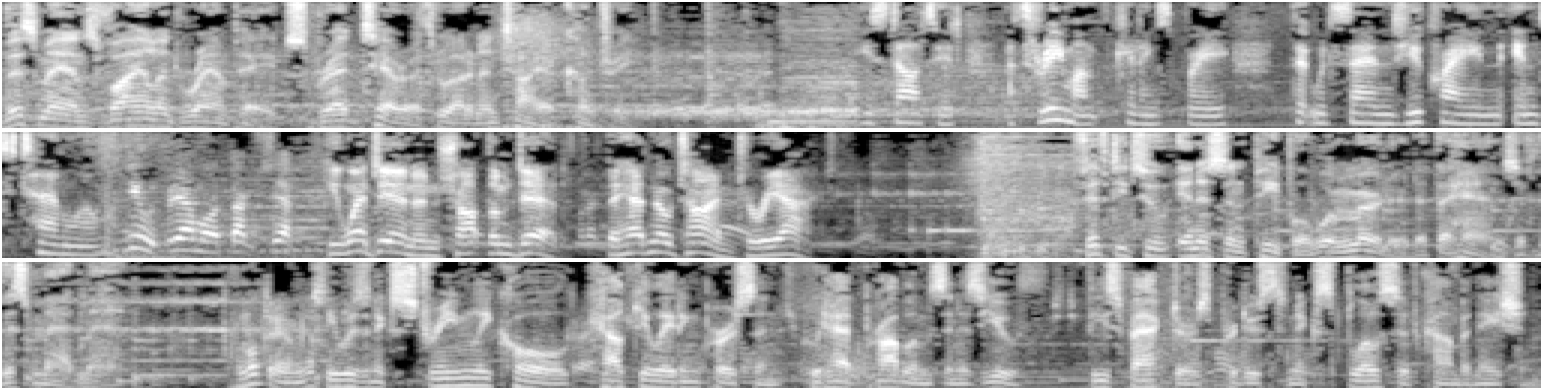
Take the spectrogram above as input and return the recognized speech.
This man's violent rampage spread terror throughout an entire country. He started a three-month killing spree that would send Ukraine into turmoil. He went in and shot them dead. They had no time to react. 52 innocent people were murdered at the hands of this madman. He was an extremely cold, calculating person who'd had problems in his youth. These factors produced an explosive combination.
